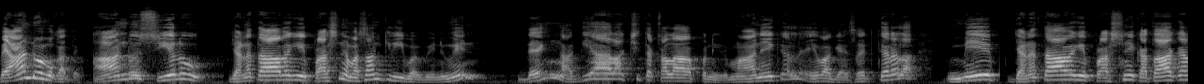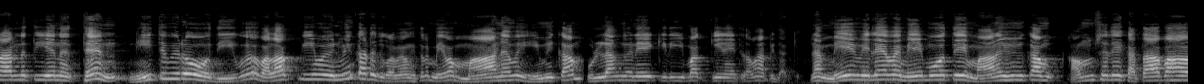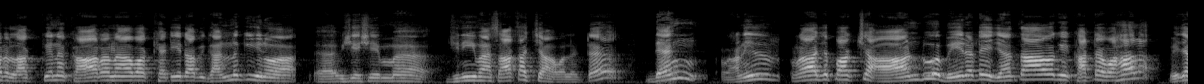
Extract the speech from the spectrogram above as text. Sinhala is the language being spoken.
බෑ ආණ්ඩුව මොකද්ද? ආණ්ඩුව සියලු ජනතාවගේ ප්‍රශ්න වසන් කිරීම වෙනුවෙන් දැන් අධ්‍යාරක්ෂිත කලාප නිර්මාණය කරලා ඒවා ගැසට් කරලා මේ ජනතාවගේ ප්‍රශ්නේ කතා කරන්න තියෙන තැන් නීති විරෝධීව වළක්වීම වෙනුවෙන් කටයුතු කරනවා. මම හිතනවා මේවා මානව හිමිකම් උල්ලංඝනය කිරීමක් කියන එක තමයි අපි දකින්නේ. දැන් මේ වෙලාව මේ මොහොතේ මානව හිමිකම් කවුන්සලේ කතාබහවට ලක් වෙන කාරණාවක් හැටියට අපි ගන්න කියනවා විශේෂයෙන්ම ජිනීවා සාකච්ඡාවලට දැන් රනිල් රාජපක්ෂ ආණ්ඩුව මේ රටේ ජනතාවගේ කට වහලා මේ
